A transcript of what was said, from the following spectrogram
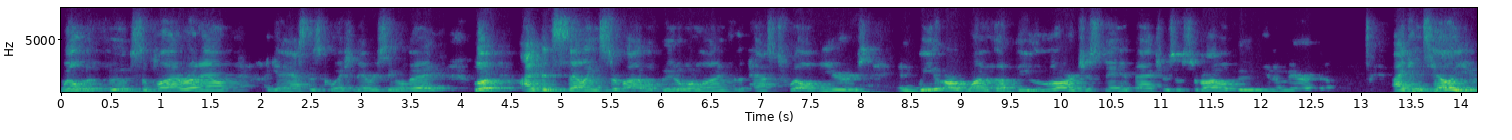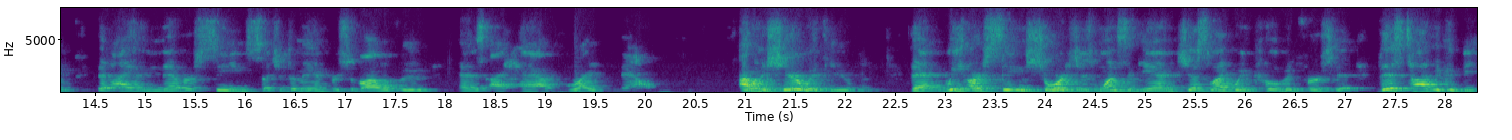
Will the food supply run out? I get asked this question every single day. Look, I've been selling survival food online for the past 12 years, and we are one of the largest manufacturers of survival food in America. I can tell you that I have never seen such a demand for survival food as I have right now. I want to share with you that we are seeing shortages once again, just like when COVID first hit. This time it could be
